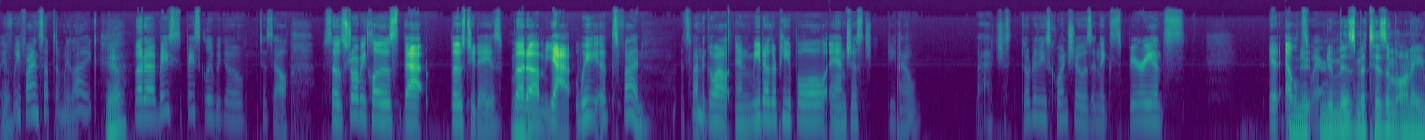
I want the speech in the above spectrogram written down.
if we find something we like, Yeah. but uh, bas- basically we go to sell. So the store will be closed that those two days. But Mhm. um, yeah, we it's fun. It's fun to go out and meet other people and just you know, uh, just go to these coin shows and experience it elsewhere. numismatism on a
